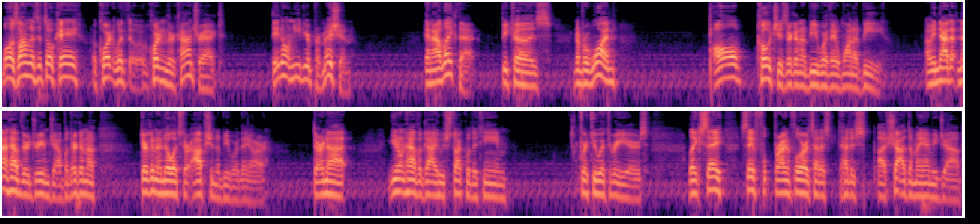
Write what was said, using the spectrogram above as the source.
well, as long as it's okay according with according to their contract, they don't need your permission. And I like that because number one, all coaches are going to be where they want to be. I mean, not not have their dream job, but they're gonna they're gonna know it's their option to be where they are. They're not. You don't have a guy who's stuck with a team for two or three years. Like say say Brian Flores had a had a, shot at the Miami job,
